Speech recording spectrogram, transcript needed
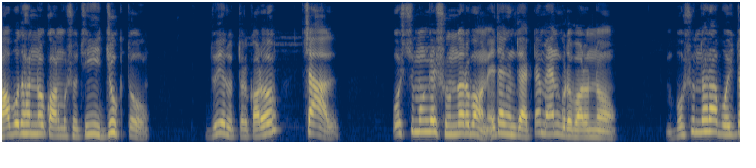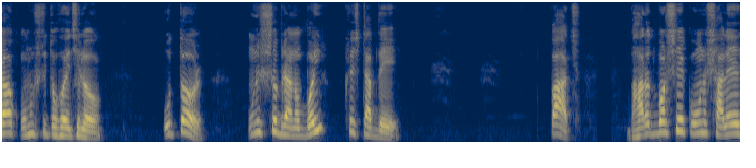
নবধান্য কর্মসূচি যুক্ত? দুইয়ের উত্তর করো, চাল। পশ্চিমবঙ্গের সুন্দরবন, এটা কিন্তু একটা ম্যানগ্রোভ অরণ্য। বসুন্ধরা বৈঠক অনুষ্ঠিত হয়েছিল। উত্তর উনিশশো বিরানব্বই খ্রিস্টাব্দে। পাঁচ, ভারতবর্ষে কোন সালে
